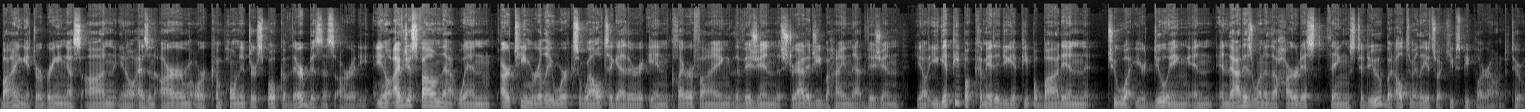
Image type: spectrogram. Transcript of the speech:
buying it or bringing us on you know as an arm or component or spoke of their business already. You know i've just found that when our team really works well together in clarifying the vision the strategy behind that vision you know you get people committed you get people bought in to what you're doing and and that is one of the hardest things to do but ultimately it's what keeps people around too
